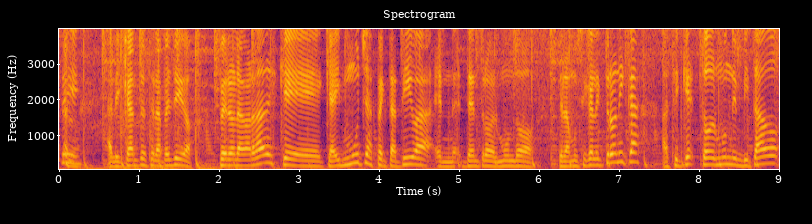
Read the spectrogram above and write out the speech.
Sí. Alicante es el apellido. Pero la verdad es que, que hay mucha expectativa en- dentro del mundo de la música electrónica, así que todo el mundo invitado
